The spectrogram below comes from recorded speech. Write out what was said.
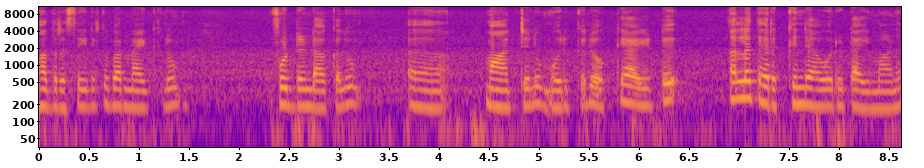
മദ്രസയിലേക്ക് പറഞ്ഞയക്കലും ഫുഡ് ഉണ്ടാക്കലും മാറ്റലും ഒരുക്കലും ഒക്കെ ആയിട്ട് നല്ല തിരക്കിന്റെ ആ ഒരു ടൈമാണ്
